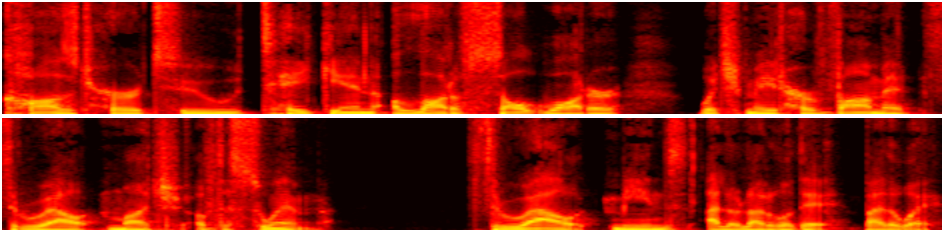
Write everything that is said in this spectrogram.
caused her to take in a lot of salt water, which made her vomit throughout much of the swim. Throughout means a lo largo de, by the way.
